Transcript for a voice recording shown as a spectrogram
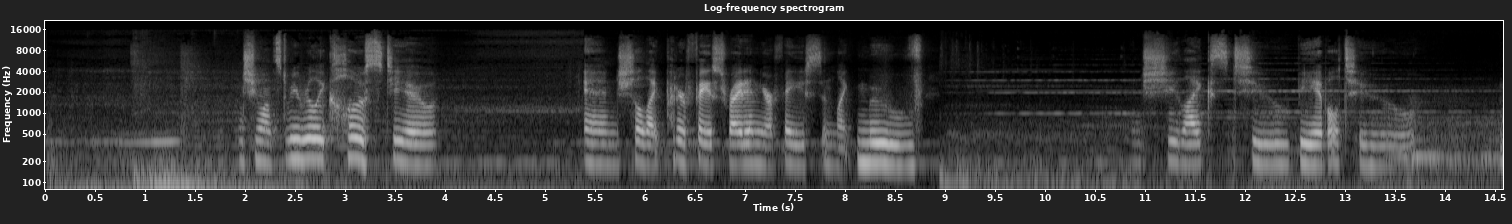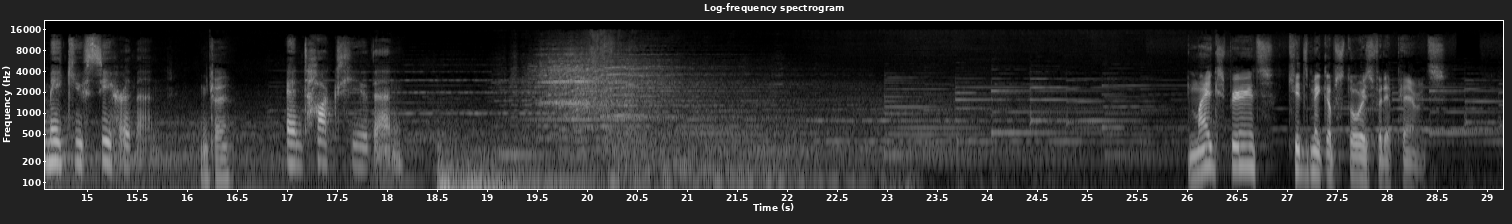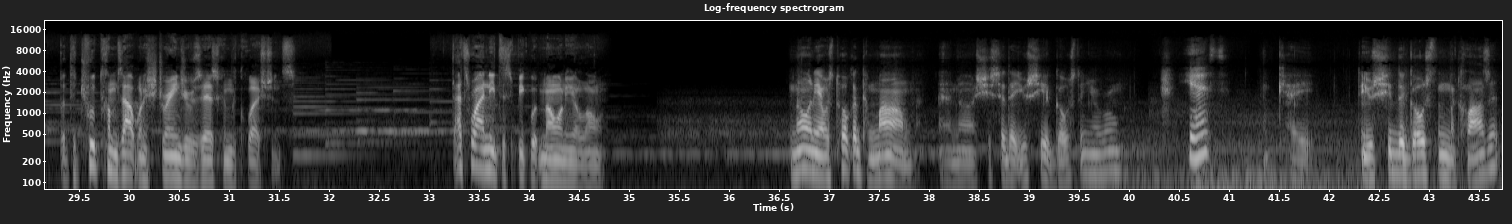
and she wants to be really close to you, and she'll like put her face right in your face and like move. And she likes to be able to make you see her then Okay. And talk to you then. In my experience, kids make up stories for their parents. But the truth comes out when a stranger is asking the questions. That's why I need to speak with Melanie alone. Melanie, I was talking to mom, and uh, she said that you see a ghost in your room. Yes. Okay. Do you see the ghost in the closet?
